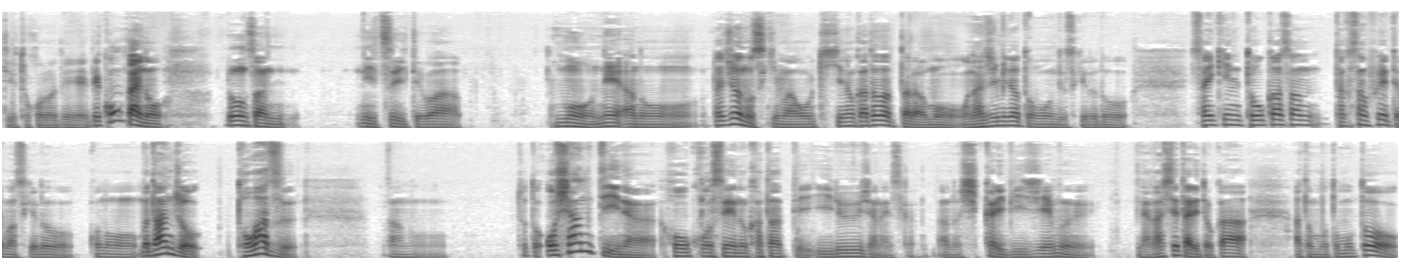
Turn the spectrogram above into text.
ていうところでで今回のロンさんについてはもうねあのラジオの隙間をお聞きの方だったらもうおなじみだと思うんですけれど最近トーカーさんたくさん増えてますけどこの、まあ、男女問わずあのちょっとオシャンティーな方向性の方っているじゃないですか。あのしっかり BGM 流してたりとかあともともと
